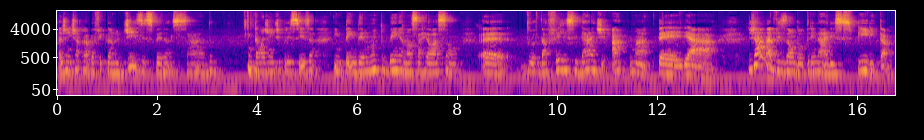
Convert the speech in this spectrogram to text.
a gente acaba ficando desesperançado. Então a gente precisa entender muito bem a nossa relação é, do, da felicidade à matéria. Já na visão doutrinária espírita,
